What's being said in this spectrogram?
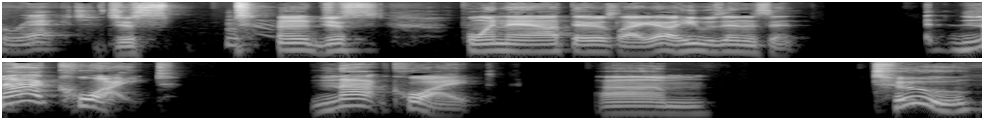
Correct. just just pointing out there it's like oh he was innocent. Not quite. Not quite. Um two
